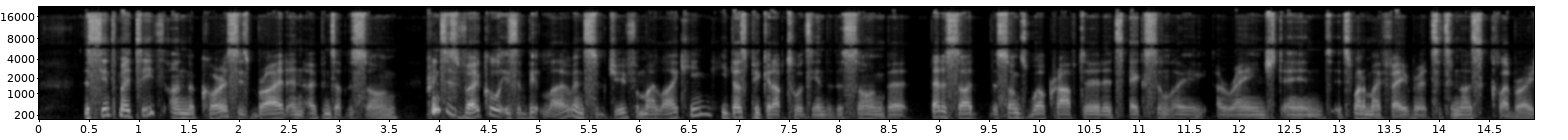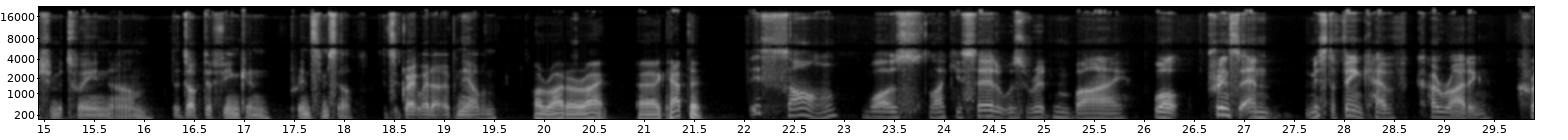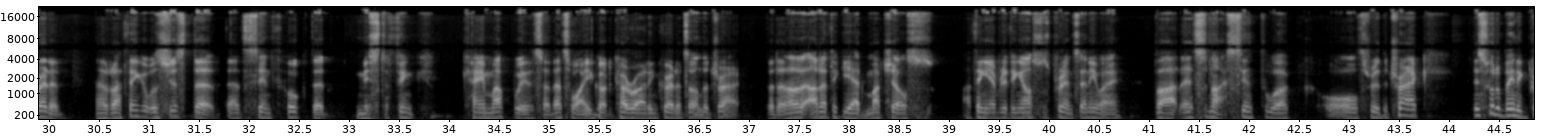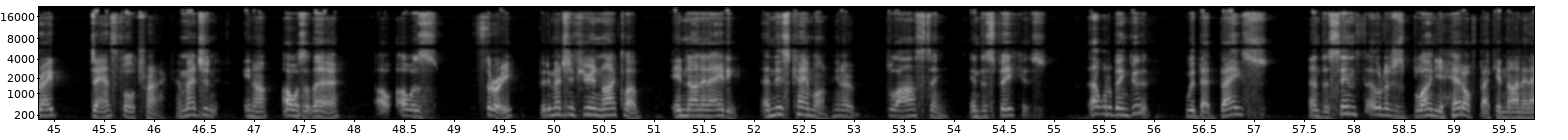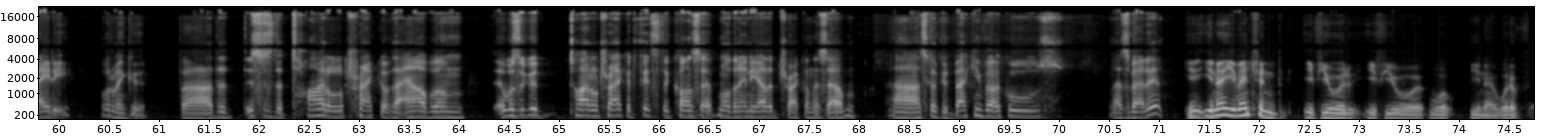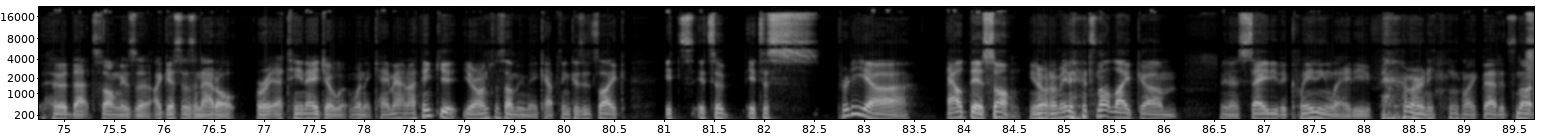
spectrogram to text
the synth motif on the chorus is bright and opens up the song. Prince's vocal is a bit low and subdued for my liking. He does pick it up towards the end of the song, but that aside, the song's well crafted. It's excellently arranged, and it's one of my favorites. It's a nice collaboration between um, the Dr. Fink and Prince himself. It's a great way to open the album. All right, all right. Uh, Captain. This song was, like you said, it was written by, well, Prince and Mr. Fink have co-writing credit. And I think it was just that, that synth hook that Mr. Fink came up with, so that's why he got co-writing credits on the track. But I, don't think he had much else. I think everything else was Prince anyway. But it's nice synth work all through the track. This would have been a great dance floor track. Imagine, you know, I wasn't there. I, I was three. But imagine if you're in a nightclub in 1980 and this came on, you know, blasting into speakers. That would have been good. With that bass and the synth, that would have just blown your head off back in 1980. It Would have been good. But the, this is the title track of the album. It was a good title track. It fits the concept more than any other track on this album. Uh, it's got good backing vocals. That's about it. You, you know, you mentioned if you would, if you were, were, you know, would have heard that song as a, I guess, as an adult or a teenager when it came out, and I think you, you're onto something there, Captain, because it's like, it's, it's a, it's a pretty uh out there song. You know what I mean? It's not like, um, you know, Sadie the cleaning lady or anything like that. It's not,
